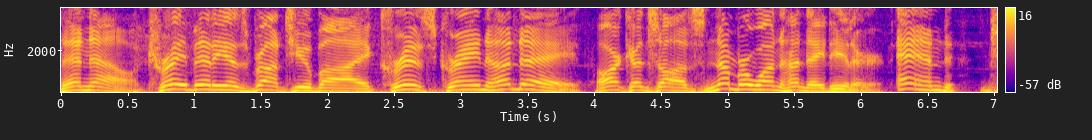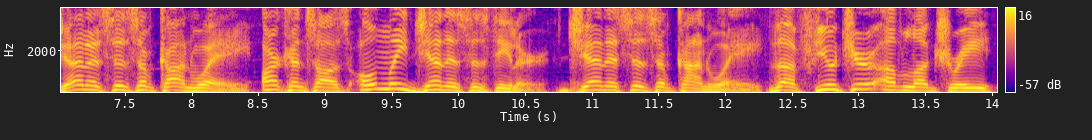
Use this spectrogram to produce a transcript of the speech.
And now, Trey Biddy is brought to you by Chris Crane Hyundai, Arkansas's number one Hyundai dealer, and Genesis of Conway, Arkansas's only Genesis dealer. Genesis of Conway, the future of luxury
